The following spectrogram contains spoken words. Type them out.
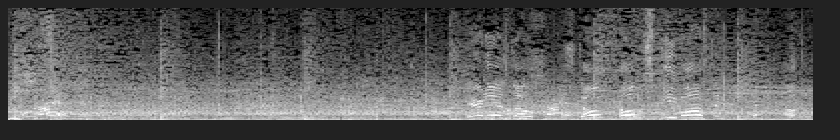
He shot it. There it is, though. Stone Cold Steve Austin. Oh,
